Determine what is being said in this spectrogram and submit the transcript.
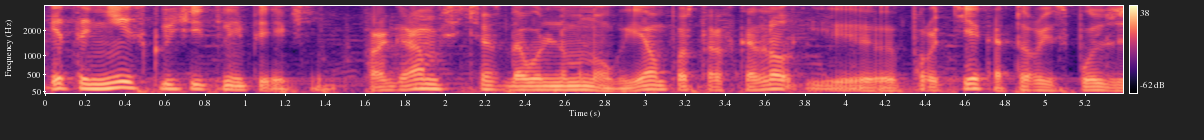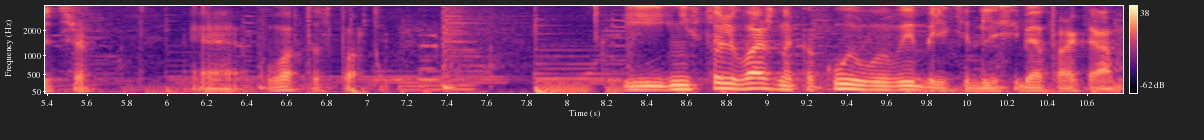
Это не исключительный перечень. Программ сейчас довольно много. Я вам просто рассказал э, про те, которые используются э, в автоспорте. И не столь важно, какую вы выберете для себя программу.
